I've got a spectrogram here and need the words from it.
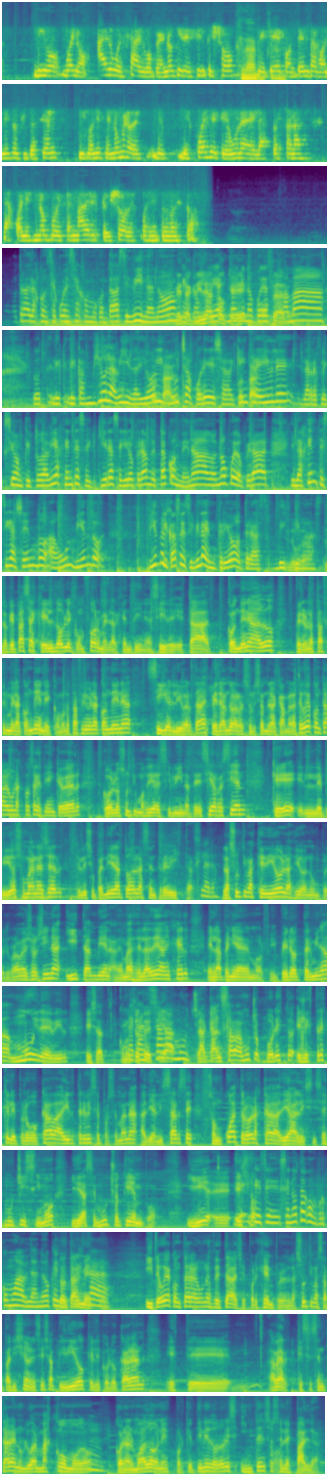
digo, bueno, algo es algo, pero no quiere decir que yo Claro, me quede claro. contenta con esa situación y con ese número después de que una de las personas las cuales no puede ser madre estoy yo después de todo esto. Otra de las consecuencias, como contaba Silvina, ¿no? Que no, podía, que, no podía ser mamá, le, cambió la vida y hoy lucha por ella. Qué increíble la reflexión, que todavía gente se quiera seguir operando, está condenado, no puede operar y la gente siga yendo aún viendo viendo el caso de Silvina, entre otras víctimas. Lo que pasa es que el doble conforme en la Argentina, es decir, está condenado, pero no está firme la condena. Y como no está firme la condena, sigue en libertad esperando la resolución de la Cámara. Te voy a contar algunas cosas que tienen que ver con los últimos días de Silvina. Te decía recién que le pidió a su manager que le suspendiera todas las entrevistas. Claro. Las últimas que dio las dio en un programa de Georgina y también, además de la de Ángel, en la Peña de Morphy. Pero terminaba muy débil. Ella, como yo te decía, mucho. la cansaba mucho por esto, el estrés que le provocaba ir tres veces por semana a dializarse. Son cuatro horas cada diálisis. Es muchísimo y de hace mucho tiempo. Y eh, eso... Se, nota por cómo habla, ¿no? Que Totalmente. Y te voy a contar algunos detalles. Por ejemplo, en las últimas apariciones ella pidió que le colocaran, este, a ver, que se sentara en un lugar más cómodo, mm. con almohadones, porque tiene dolores intensos en la espalda.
